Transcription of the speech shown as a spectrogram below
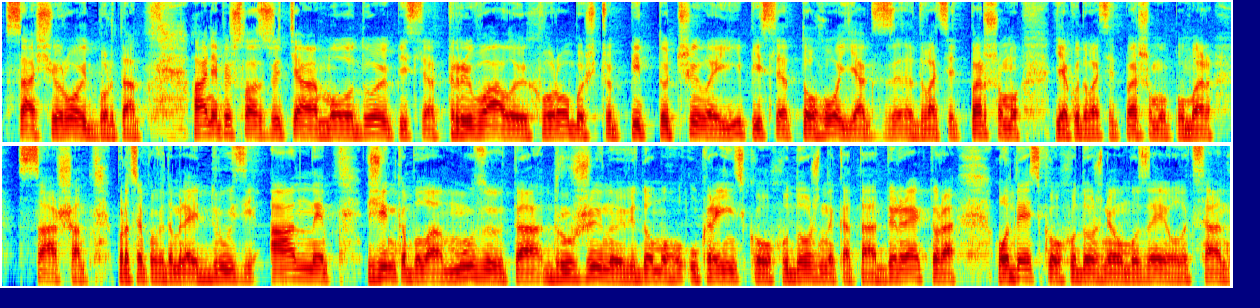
Саші Ройтбурта. Аня пішла з життя молодою після тривалої хвороби, що підточила її після того, як з 21-му, як у 21-му помер Саша. Про це повідомляють друзі Анни. Жінка була музою та дружиною відомого українського художника та директора Одеського художнього музею Олександра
